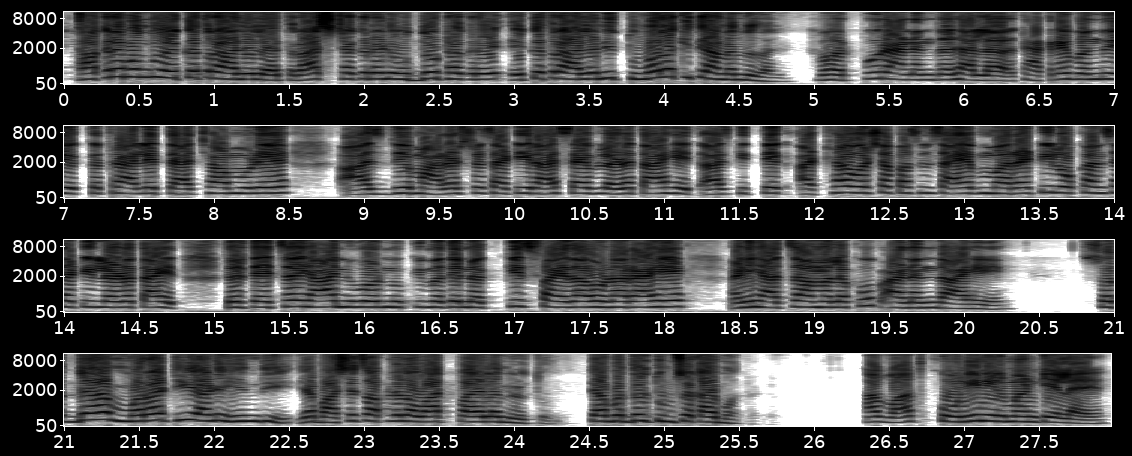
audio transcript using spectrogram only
ठाकरे बंधू एकत्र आलेले आहेत. राज ठाकरे आणि उद्धव ठाकरे एकत्र आल्याने तुम्हाला किती आनंद झाले? भरपूर आनंद झाला. ठाकरे बंधू एकत्र आले त्याच्यामुळे आज जे महाराष्ट्रासाठी राजसाहेब लढत आहेत आज कित्येक अठरा वर्षापासून साहेब मराठी लोकांसाठी लढत आहेत तर त्याचा ह्या निवडणुकीमध्ये नक्कीच फायदा होणार आहे आणि ह्याचा आम्हाला खूप आनंद आहे. सध्या मराठी आणि हिंदी या भाषेचा आपल्याला वाद पाहायला मिळतो. त्याबद्दल तुमचं काय मत हा वाद कोणी निर्माण केलाय?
